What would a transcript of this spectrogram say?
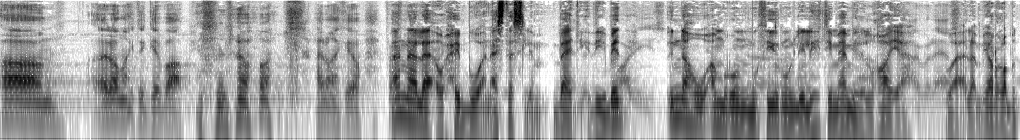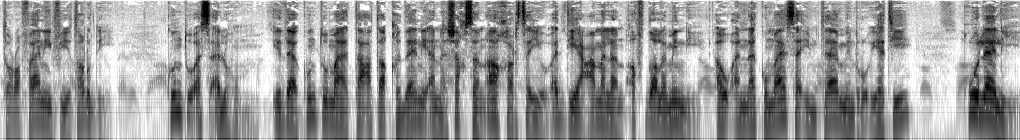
um. أنا لا أحب أن أستسلم بادئ ذي بدء إنه أمر مثير للاهتمام للغاية ولم يرغب الطرفان في طردي. كنت أسألهم إذا كنتما تعتقدان أن شخصا آخر سيؤدي عملا أفضل مني أو أنكما سئمتا من رؤيتي؟ قولا لي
